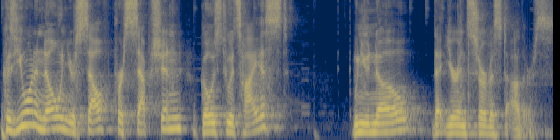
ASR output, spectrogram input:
Because you want to know when your self perception goes to its highest? When you know that you're in service to others.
